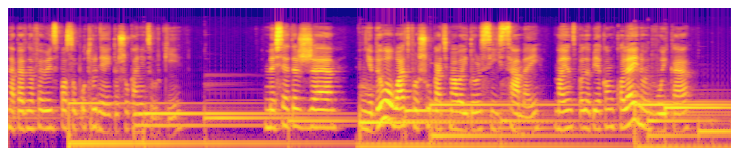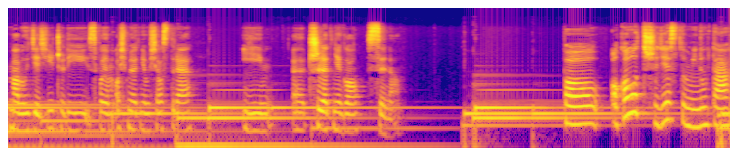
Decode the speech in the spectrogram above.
Na pewno w pewien sposób utrudnia jej to szukanie córki. Myślę też, że nie było łatwo szukać małej Dulcie samej, mając pod opieką kolejną dwójkę małych dzieci, czyli swoją ośmioletnią siostrę i e, trzyletniego syna. Po około 30 minutach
